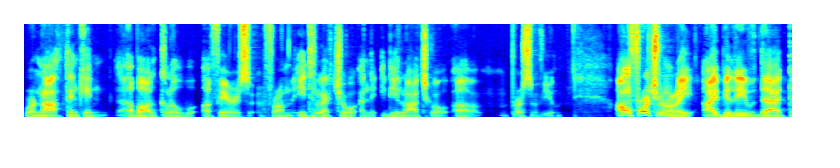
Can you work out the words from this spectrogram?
were not thinking about global affairs from intellectual and ideological uh, of view. Unfortunately, I believe that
